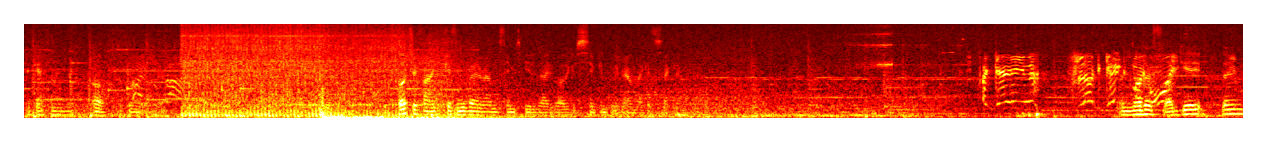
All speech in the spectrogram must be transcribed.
I can't find it. Oh, okay. Boats are fine because they move right around the same speed as I do. They just sink into the ground like a second. Another floodgate thing?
